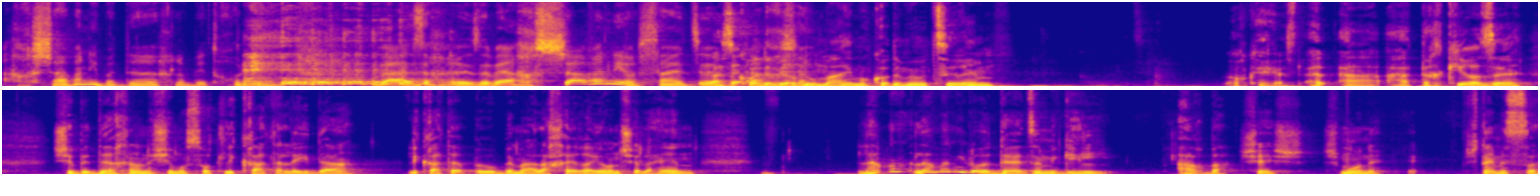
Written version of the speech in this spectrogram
עכשיו אני בדרך לבית חולים. ואז אחרי זה, ועכשיו אני עושה את זה. אז קודם ירדו מים או קודם היו צירים? אוקיי, אז התחקיר הזה, שבדרך כלל נשים עושות לקראת הלידה, לקראת, במהלך ההיריון שלהן, למה, למה אני לא יודע את זה מגיל 4, 6, 8, 12?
